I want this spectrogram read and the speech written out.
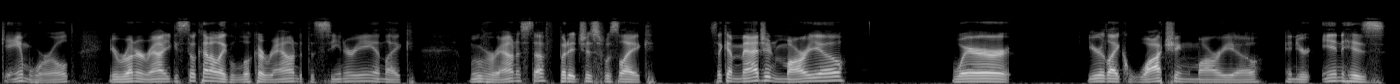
game world. You're running around. You can still kind of like look around at the scenery and like move around and stuff, but it just was like it's like imagine Mario where you're like watching Mario and you're in his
